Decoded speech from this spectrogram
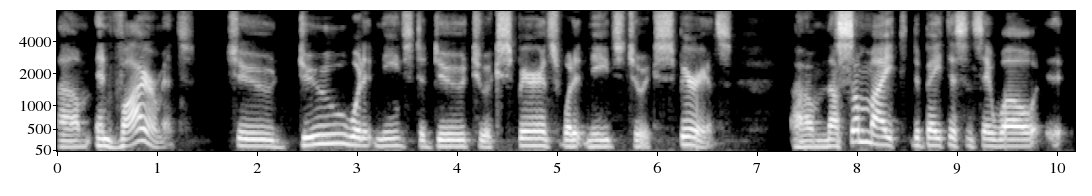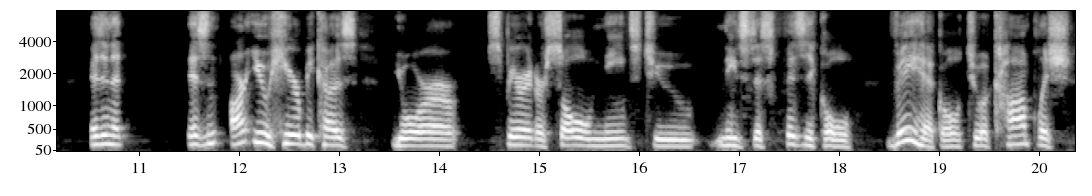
um, environment to do what it needs to do to experience what it needs to experience. Um, now, some might debate this and say, "Well, isn't it? Isn't aren't you here because your spirit or soul needs to needs this physical vehicle to accomplish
